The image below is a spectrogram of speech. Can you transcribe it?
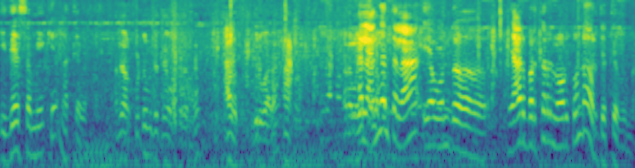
ಇದೇ ಸಮಯಕ್ಕೆ ಮತ್ತೆ ಹೋಗ್ತಾರೆ ಹೌದು. ಗುರುವಾರ? ಹಾಂ. ಅಲ್ಲ ಹಂಗಂತಲ್ಲ ಯಾ- ಒಂದು ಯಾರು ಬರ್ತಾರೋ ನೋಡ್ಕೊಂಡು ಅವ್ರ ಜೊತೆ ಬಂದು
